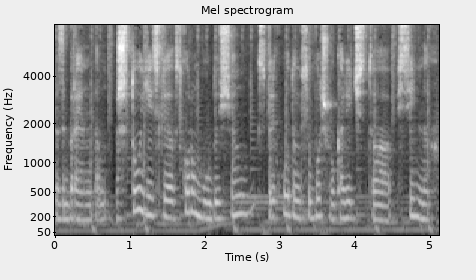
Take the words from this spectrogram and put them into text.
с брендом. Что, если в скором будущем с приходом все большего количества сильных,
